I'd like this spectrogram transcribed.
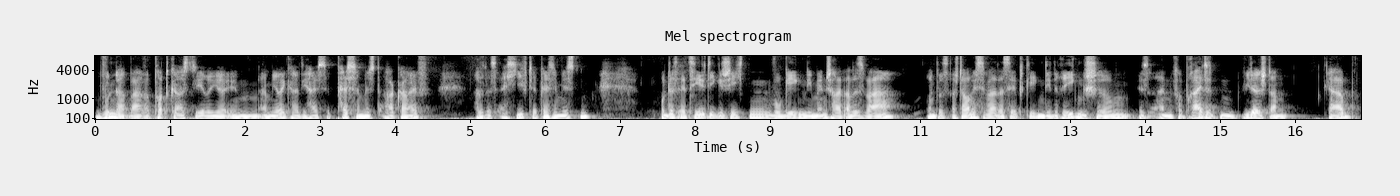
wunderbare Podcast-Serie in Amerika, die heißt The Pessimist Archive, also das Archiv der Pessimisten. Und das erzählt die Geschichten, wogegen die Menschheit alles war. Und das Erstaunlichste war, dass selbst gegen den Regenschirm es einen verbreiteten Widerstand gab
